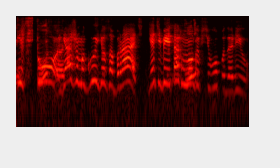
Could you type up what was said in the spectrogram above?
Ну, и что? значит. Я же могу ее забрать. Я тебе и так Ну много вот. всего подарил.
